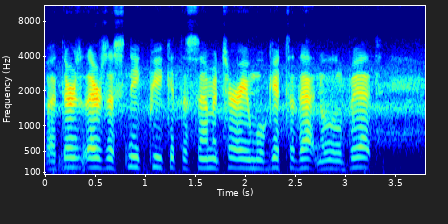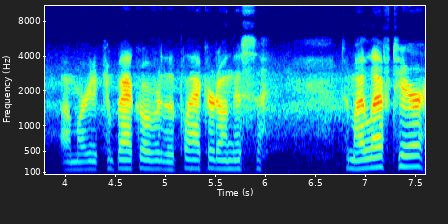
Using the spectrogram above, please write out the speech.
But there's there's a sneak peek at the cemetery, and we'll get to that in a little bit. Um, we're going to come back over to the placard on this to my left here.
